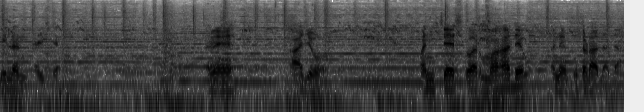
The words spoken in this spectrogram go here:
મિલન થાય છે. અને આ જો પંચેશ્વર મહાદેવ અને પૂતળા દાદા.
